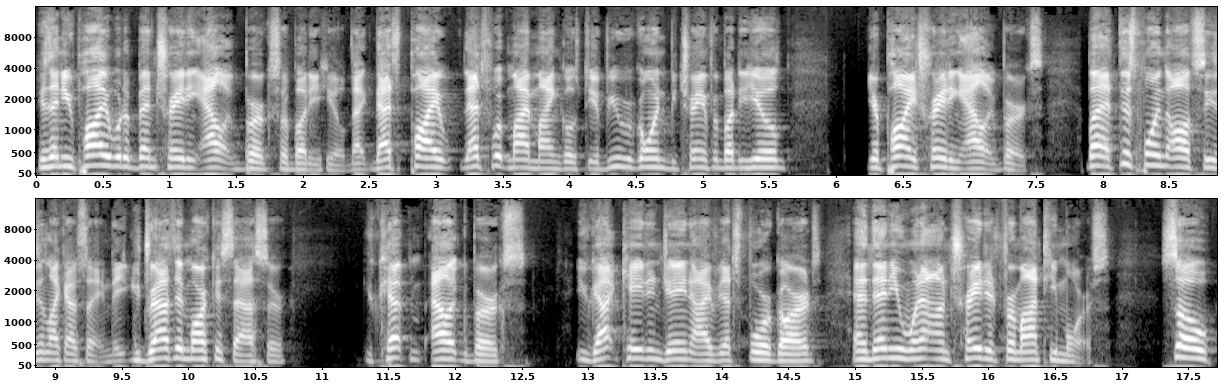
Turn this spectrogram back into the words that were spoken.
Because then you probably would have been trading Alec Burks for Buddy Hield. That, that's probably that's what my mind goes to. If you were going to be trading for Buddy Hield, you're probably trading Alec Burks. But at this point in the offseason, like I was saying, you drafted Marcus Sasser, you kept Alec Burks, you got Caden Jane Ivy, that's four guards, and then you went out and traded for Monte Morris. So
